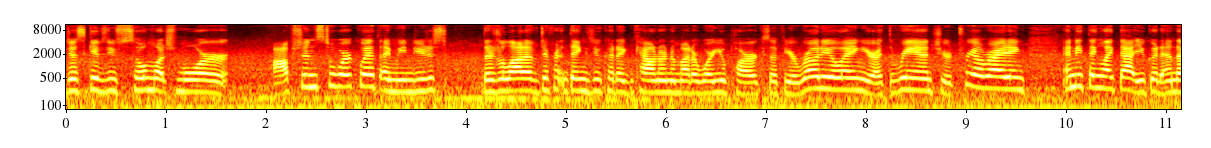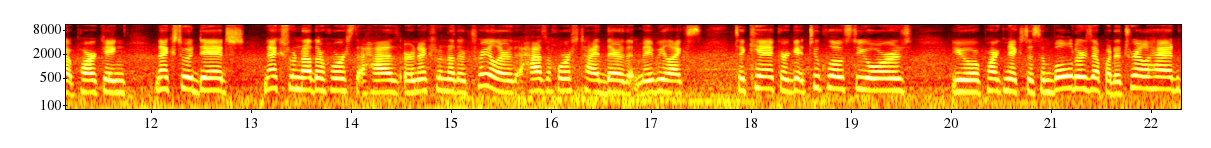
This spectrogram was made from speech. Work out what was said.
just gives you so much more options to work with. I mean, you just there's a lot of different things you could encounter no matter where you park. So if you're rodeoing, you're at the ranch, you're trail riding, anything like that, you could end up parking next to a ditch, next to another horse that has, or next to another trailer that has a horse tied there that maybe likes to kick or get too close to yours. You are parked next to some boulders up at a trailhead.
